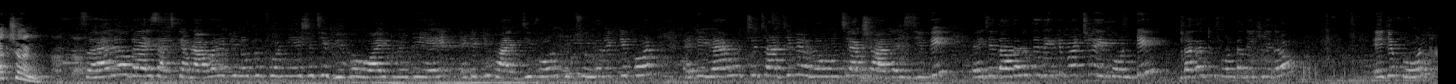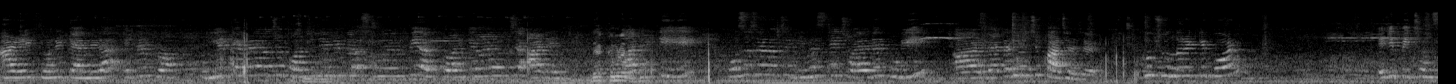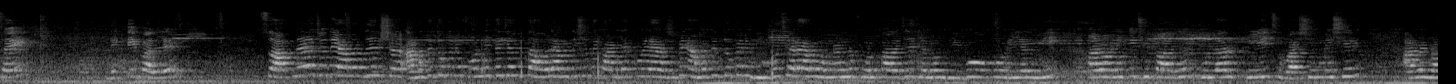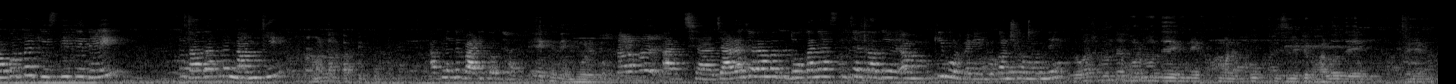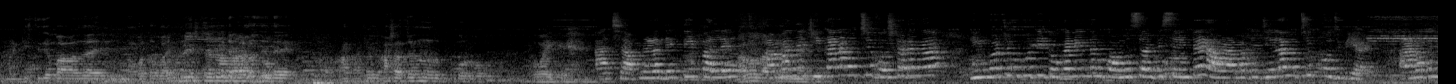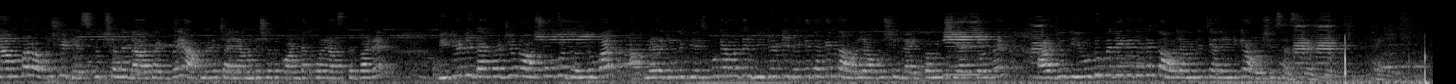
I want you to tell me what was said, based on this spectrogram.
Action so hello guys আজকে আমরা আবার একটি নতুন ফোন নিয়ে এসেছি ভিভো ওয়াই টোয়েন্টি এইট এটি একটি ফাইভ জি ফোন খুব সুন্দর একটি ফোন এটি র্যাম হচ্ছে চার জিবি এবং হচ্ছে একশো আঠাশ জিবি এই যে দাদার হাতে দেখতে পাচ্ছ এই ফোনটি দাদা একটু ফোনটা দেখিয়ে দাও। এই যে ফোন আর এই ফোনের ক্যামেরা এটার রিয়ার ক্যামেরা হচ্ছে পঁয়ষট্টি এমপি প্লাস টু এমপি আর ফ্রন্ট ক্যামেরা হচ্ছে আট এমপি ব্যাক ক্যামেরা আর দেখো। এটি প্রসেসর হচ্ছে ডিমেস্টি ছয় হাজার কুড়ি আর ব্যাটারি হচ্ছে পাঁচ হাজার। খুব সুন্দর একটি ফোন এই যে পিছন সাইড দেখতেই পারলেন সো আপনারা যদি আমাদের আমাদের দোকানে ফোন নিতে চান তাহলে আমাদের সাথে কন্ট্যাক্ট করে আসবেন। আমাদের দোকানে ভিভো ছাড়া আরও অন্যান্য ফোন পাওয়া যায় যেমন ভিভো ওপো রিয়েলমি আর অনেক কিছু পাওয়া যায়। কুলার ফ্রিজ ওয়াশিং মেশিন আমরা নগদ বা কিস্তিতে দেই। তো দাদা আপনার নাম কি? আমার নাম কার্তিক আপনাদের বাড়ি কোথায়? এখানে আচ্ছা যারা যারা আমাদের দোকানে আসতে চায় তাদের কি বলবেন এই দোকান সম্বন্ধে? দোকান সম্বন্ধে যে এখানে মানে খুব ফেসিলিটি ভালো যে এখানে মানে কিস্তিতে পাওয়া যায় নগদ ফেসিলিটি ভালো যে আসার জন্য অনুরোধ করব আচ্ছা আপনারা দেখতেই পারলেন। আমাদের ঠিকানা হচ্ছে ঘোষকাডাঙ্গা হিমঘর চৌপতি দোকানের নাম কমার্স সার্ভিস সেন্টার আর আমাদের জেলা হচ্ছে কোচবিহার। আর আমাদের নাম্বার অবশ্যই ডেসক্রিপশনে দেওয়া থাকবে। আপনারা চাইলে আমাদের সাথে কন্ট্যাক্ট করে আসতে পারেন। ভিডিওটি দেখার জন্য অসংখ্য ধন্যবাদ। আপনারা যদি ফেসবুকে আমাদের ভিডিওটি দেখে থাকেন তাহলে অবশ্যই লাইক কমেন্ট শেয়ার করবেন। আর যদি ইউটিউবে দেখে থাকেন তাহলে আমাদের চ্যানেলটিকে অবশ্যই সাবস্ক্রাইব করবেন থ্যাংক ইউ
